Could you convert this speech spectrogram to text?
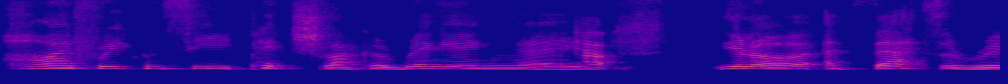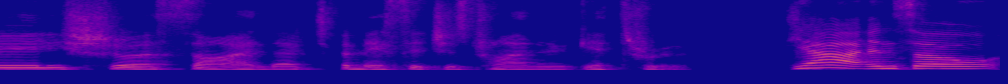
high frequency pitch, like a ringing, a yep. you know, and that's a really sure sign that a message is trying to get through. Yeah. And so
